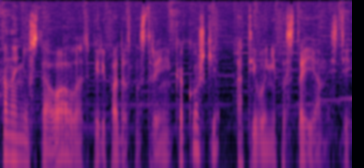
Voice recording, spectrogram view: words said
она не уставала от перепадов настроения кокошки, от его непостоянности.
